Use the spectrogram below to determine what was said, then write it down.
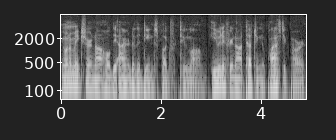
You want to make sure not hold the iron to the Dean's plug for too long. Even if you're not touching the plastic part,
